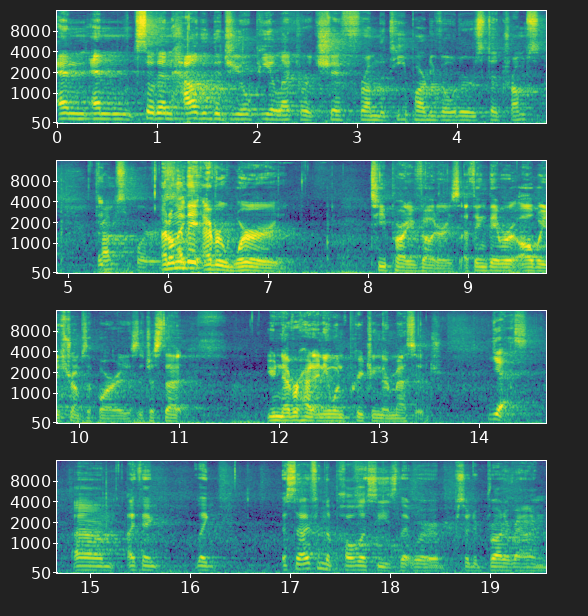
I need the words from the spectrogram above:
And and so then, how did the GOP electorate shift from the Tea Party voters to Trump's Trump supporters? I don't think they ever were Tea Party voters. I think they were always Trump supporters. It's just that you never had anyone preaching their message. Yes. Um, I think, like, aside from the policies that were sort of brought around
